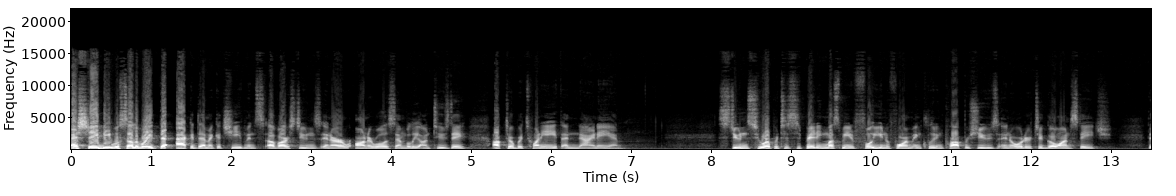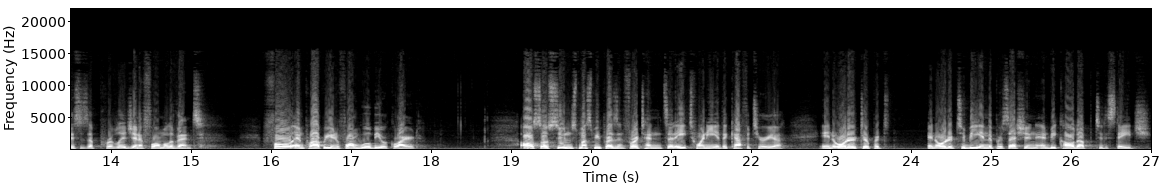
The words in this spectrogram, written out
SJB will celebrate the academic achievements of our students in our honor roll assembly on Tuesday, October 28th at 9 a.m. Students who are participating must be in full uniform, including proper shoes, in order to go on stage. This is a privilege and a formal event. Full and proper uniform will be required. Also, students must be present for attendance at 8:20 in the cafeteria in order to in order to be in the procession and be called up to the stage.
